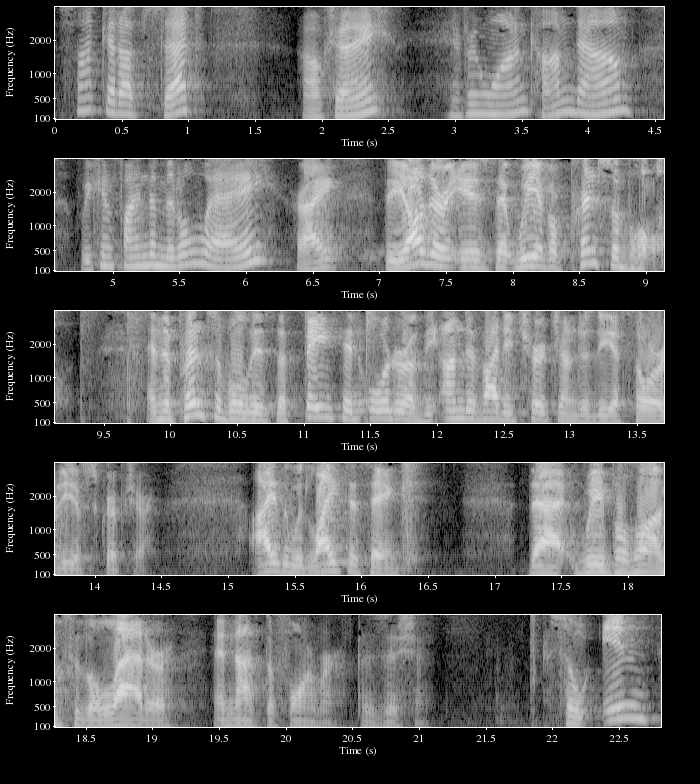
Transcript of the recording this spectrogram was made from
Let's not get upset. Okay? Everyone, calm down. We can find the middle way, right? The other is that we have a principle. And the principle is the faith and order of the undivided church under the authority of Scripture. I would like to think that we belong to the latter and not the former position. So, in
